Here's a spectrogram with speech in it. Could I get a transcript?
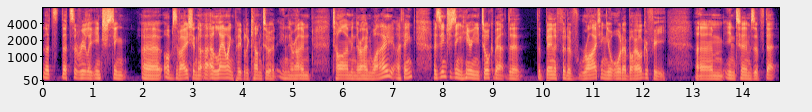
that's that's a really interesting uh, observation, uh, allowing people to come to it in their own time, in their own way. I think it's interesting hearing you talk about the the benefit of writing your autobiography um, in terms of that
